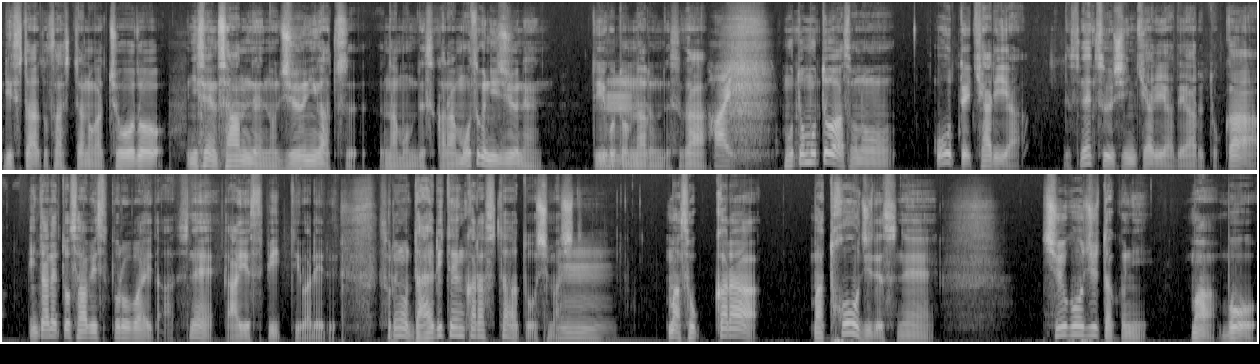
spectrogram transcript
リスタートさせたのがちょうど2003年の12月なもんですからもうすぐ20年っていうことになるんですがもともとはその大手キャリアですね通信キャリアであるとかインターネットサービスプロバイダーですね ISP って言われるそれの代理店からスタートをしまして、まあそこから、まあ、当時ですね集合住宅にまあ、某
